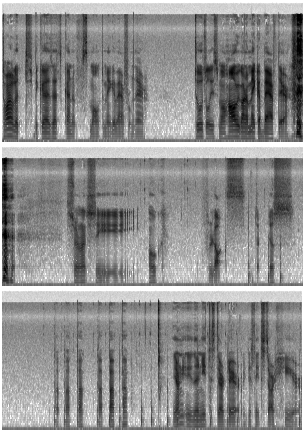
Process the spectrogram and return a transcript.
toilet, because that's kind of small to make a bathroom there. Totally small. How are we gonna make a bath there? so let's see. Oak blocks. This. Pop, pop, pop, pop, pop, pop. You don't need, you don't need to start there. We just need to start here.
